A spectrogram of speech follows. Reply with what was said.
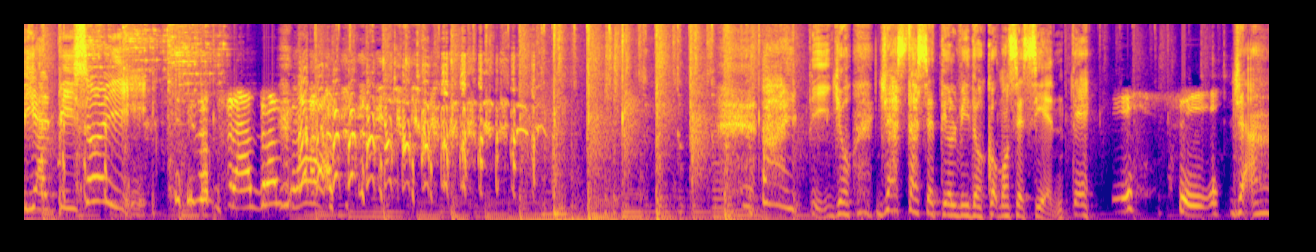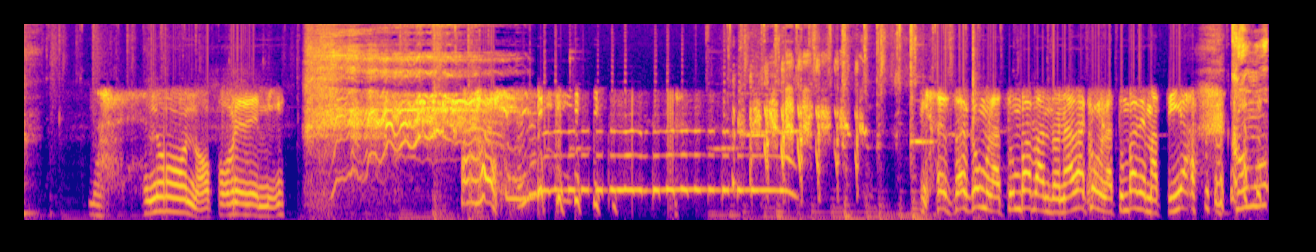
Y al piso y... tras, tras, tras. Ay, Pillo, ya hasta se te olvidó cómo se siente. Sí, sí. Ya. No, no, pobre de mí. Está como la tumba abandonada, como la tumba de Matías. ¿Cómo,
